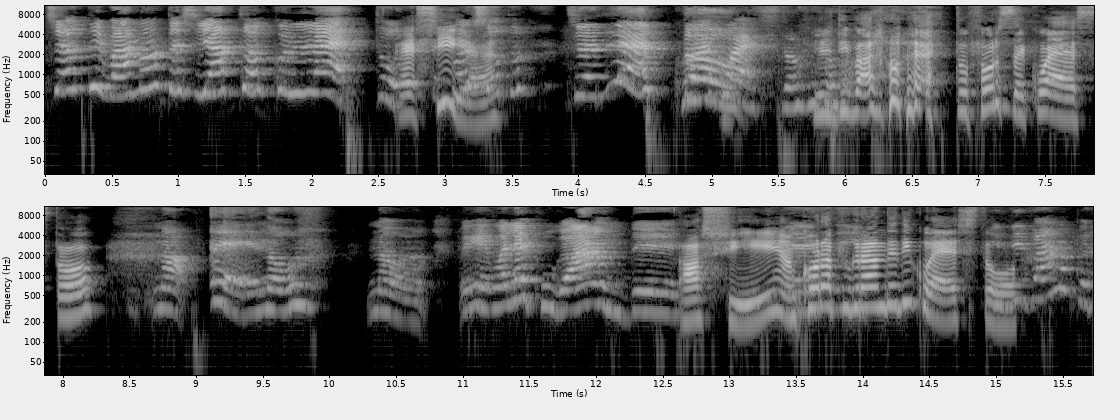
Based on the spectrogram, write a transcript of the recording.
c'è un divano che si alza col letto. Eh sì, Poi eh. C'è il letto. Come questo? Il divano letto, forse è questo? No, eh, no. No, perché quello è più grande. Ah sì? Ancora più grande di Il questo? divano però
